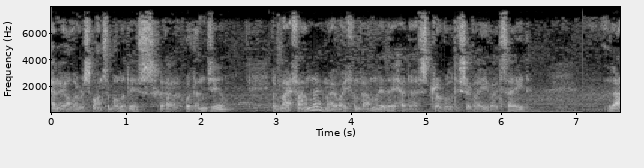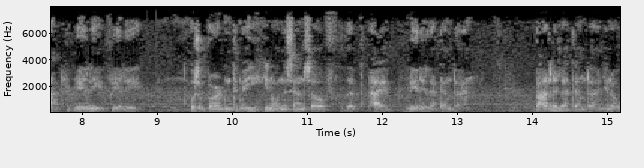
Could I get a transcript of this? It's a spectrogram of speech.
any other responsibilities uh, within jail. But my family, my wife and family, they had a struggle to survive outside. That really, really was a burden to me, you know, in the sense of that I had really let them down, badly let them down, you know,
